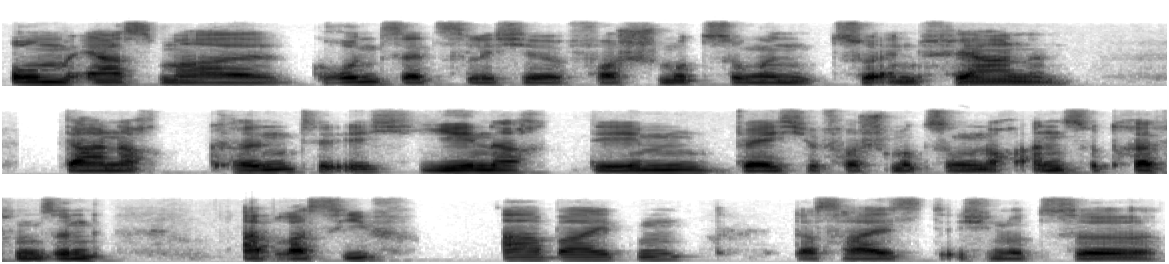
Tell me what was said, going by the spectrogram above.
um erstmal grundsätzliche Verschmutzungen zu entfernen. Danach könnte ich, je nachdem, welche Verschmutzungen noch anzutreffen sind, abrasiv arbeiten. Das heißt, ich nutze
